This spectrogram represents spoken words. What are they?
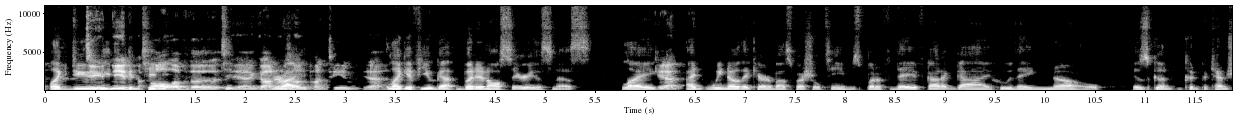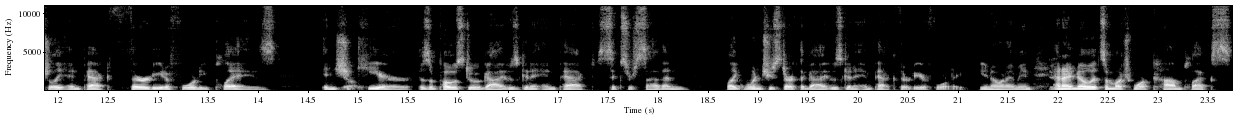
like do you, do you need, continue, all of the to, yeah gunners right. on punt team? Yeah, like if you got, but in all seriousness, like yeah. I we know they care about special teams, but if they've got a guy who they know is going could potentially impact thirty to forty plays in Shakir as opposed to a guy who's going to impact six or seven. Like, wouldn't you start the guy who's going to impact 30 or 40? You know what I mean? Yeah. And I know it's a much more complex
